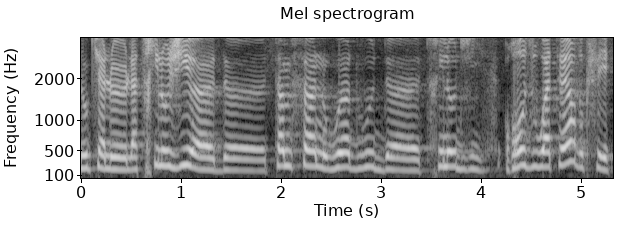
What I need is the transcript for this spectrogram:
donc il y a la trilogie de Thomson Wordwood Trilogy, Rosewater. Donc c'est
